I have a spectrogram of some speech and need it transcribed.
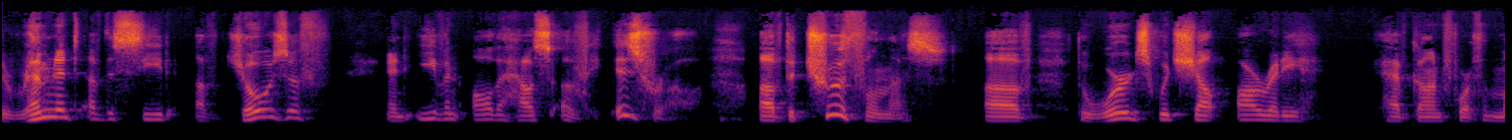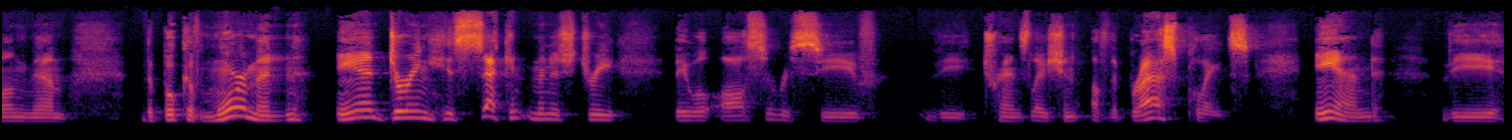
the remnant of the seed of Joseph and even all the house of Israel of the truthfulness of the words which shall already have gone forth among them. The Book of Mormon, and during his second ministry, they will also receive the translation of the brass plates and the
